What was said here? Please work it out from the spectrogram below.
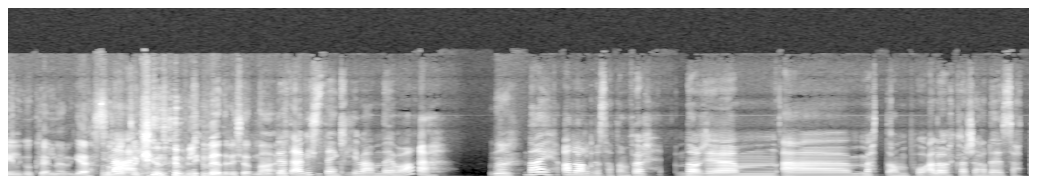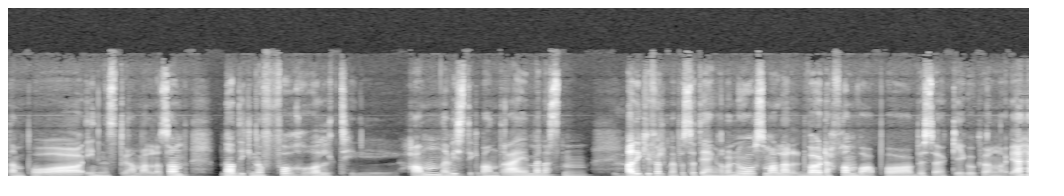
til God kveld, Norge? Sånn at du kunne bli bedre kjent? Nei. vet, jeg visste egentlig ikke hvem det var. Jeg. Nei. Nei, jeg hadde aldri sett ham før. Når um, jeg møtte ham på Eller kanskje jeg hadde sett ham på Instagram eller noe sånt. Men hadde ikke noe forhold til han. Jeg visste ikke hva han dreiv med, nesten. Jeg hadde ikke fulgt med på 71 grader nord, som alle, det var jo derfor han var på besøk i God kveld Norge.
